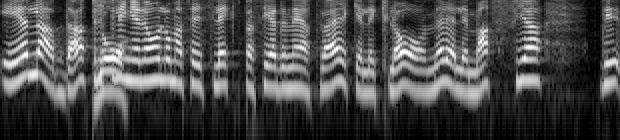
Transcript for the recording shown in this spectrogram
är laddat. Det Ja. spelar ingen roll om man säger släktbaserade nätverk, eller klaner eller maffia. Det,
